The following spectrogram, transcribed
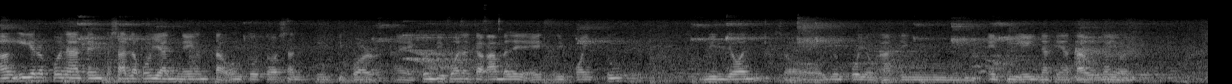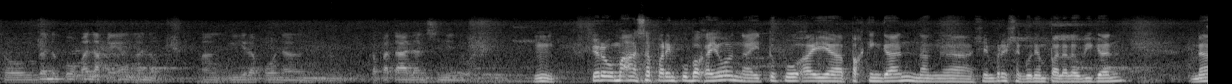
ang ira po natin kasalukuyan ngayong taong 2024 ay kung di po nagkakamali ay 3.2 million. So, yun po yung ating NPA na tinatawag ngayon. So, ganun po kalaki ang ano, ang ira po ng Kapatalan Siniluan. Hmm. Pero umaasa pa rin po ba kayo na ito po ay ah, pakinggan ng uh, siyempre sa Guniang Palalawigan na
